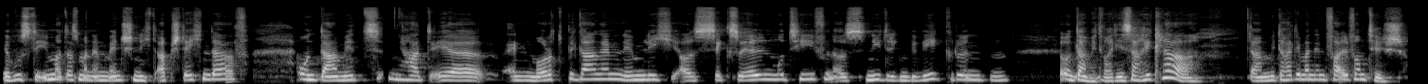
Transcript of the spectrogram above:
Er wusste immer, dass man einen Menschen nicht abstechen darf. Und damit hat er einen Mord begangen, nämlich aus sexuellen Motiven, aus niedrigen Beweggründen. Und damit war die Sache klar. Damit hatte man den Fall vom Tisch.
